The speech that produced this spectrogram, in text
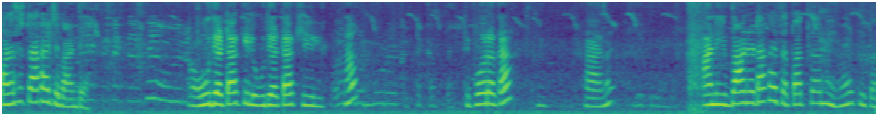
असं टाकायचे भांड्या? उद्या टाकील उद्या टाकील. हां? ती पोरं का? हा ना? आणि भांडे टाकायचा पत्ता नाही माहिती का?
